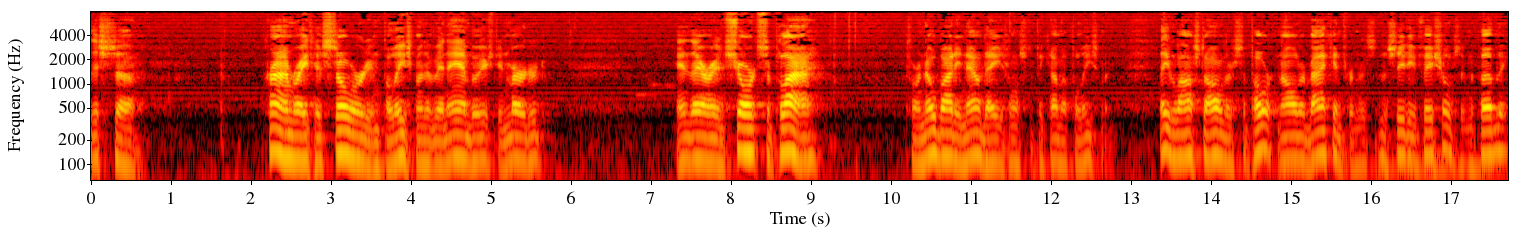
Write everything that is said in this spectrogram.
This uh, crime rate has soared, and policemen have been ambushed and murdered, and they are in short supply. For nobody nowadays wants to become a policeman. They've lost all their support and all their backing from the, the city officials and the public.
